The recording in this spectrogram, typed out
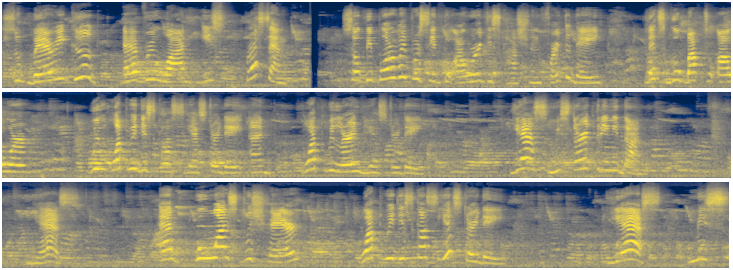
So very good. Everyone is present. So before we proceed to our discussion for today, let's go back to our we, what we discussed yesterday and what we learned yesterday. Yes, Mr. Trinidad. Yes. And who wants to share what we discussed yesterday? Yes, Miss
